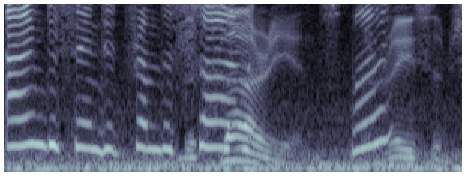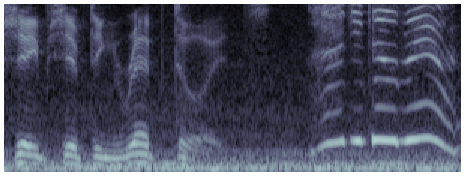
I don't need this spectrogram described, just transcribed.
I'm descended from the, The. Saurians, What? a race of shape-shifting reptoids. How'd you do that?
